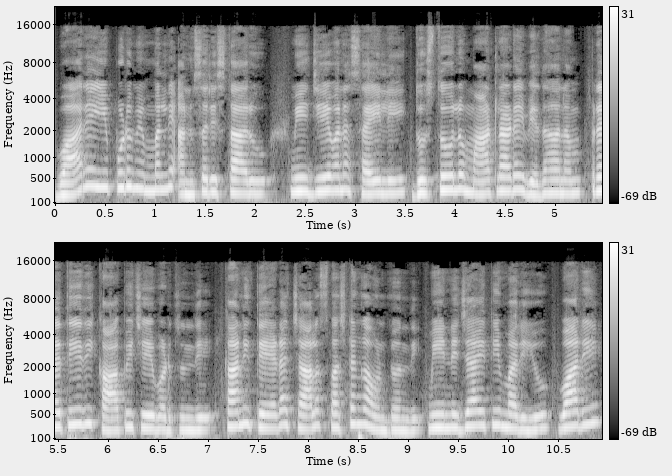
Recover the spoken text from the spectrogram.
వారే ఇప్పుడు మిమ్మల్ని అనుసరిస్తారు. మీ జీవన శైలి దుస్తువులు మాట్లాడే విధానం ప్రతిదీ కాపీ చేయబడుతుంది. కానీ తేడా చాలా స్పష్టంగా ఉంటుంది. మీ నిజాయితీ మరియు వారి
